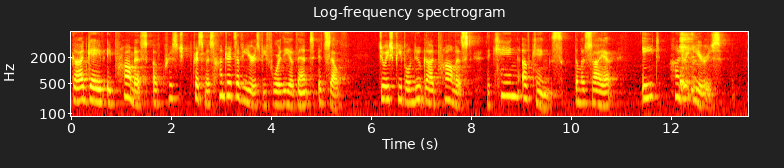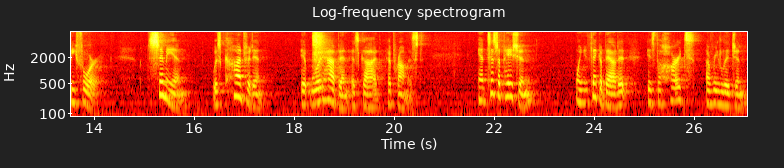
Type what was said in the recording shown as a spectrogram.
God gave a promise of Christmas hundreds of years before the event itself. Jewish people knew God promised the King of Kings, the Messiah, 800 years before. Simeon was confident it would happen as God had promised. Anticipation, when you think about it, is the heart of religion.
